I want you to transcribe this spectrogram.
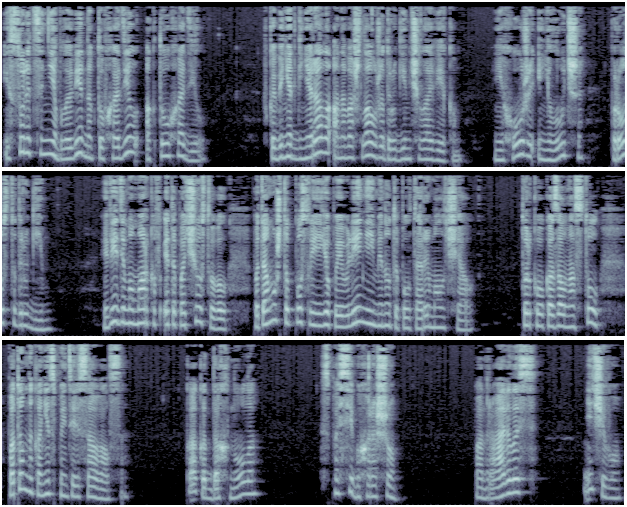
и с улицы не было видно, кто входил, а кто уходил. В кабинет генерала она вошла уже другим человеком. Не хуже и не лучше, просто другим. Видимо, Марков это почувствовал, потому что после ее появления минуты полторы молчал. Только указал на стул, потом, наконец, поинтересовался. «Как отдохнула?» «Спасибо, хорошо». «Понравилось?» «Ничего».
